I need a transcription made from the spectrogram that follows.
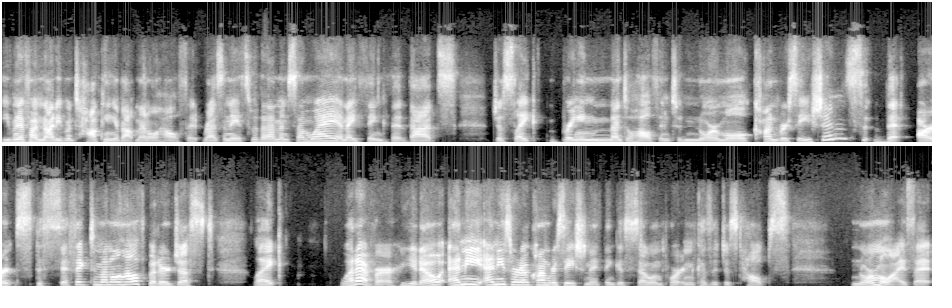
even if I'm not even talking about mental health, it resonates with them in some way. And I think that that's just like bringing mental health into normal conversations that aren't specific to mental health, but are just like, whatever you know any any sort of conversation i think is so important because it just helps normalize it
